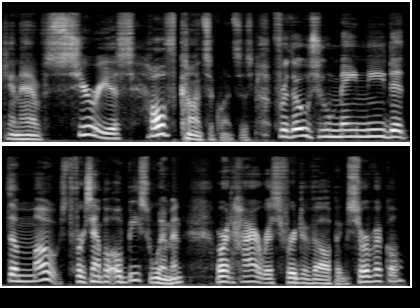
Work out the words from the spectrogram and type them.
can have serious health consequences for those who may need it the most. For example, obese women are at higher risk for developing cervical,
